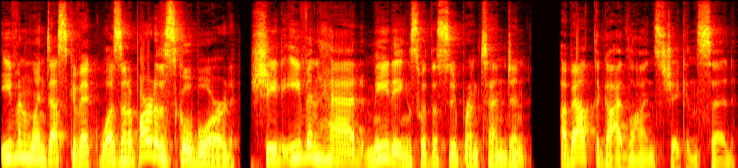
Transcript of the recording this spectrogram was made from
Even when Descovich wasn't a part of the school board, she'd even had meetings with the superintendent about the guidelines, Jenkins said.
